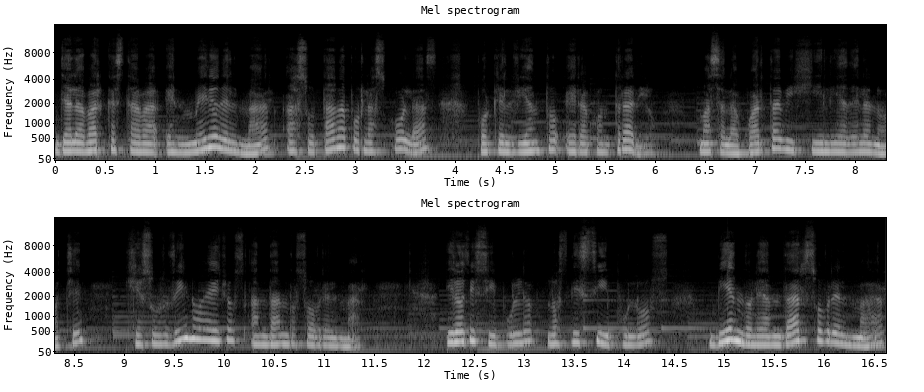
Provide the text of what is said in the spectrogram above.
Ya la barca estaba en medio del mar, azotada por las olas, porque el viento era contrario. Mas a la cuarta vigilia de la noche, Jesús vino a ellos andando sobre el mar y los discípulos, los discípulos, viéndole andar sobre el mar,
